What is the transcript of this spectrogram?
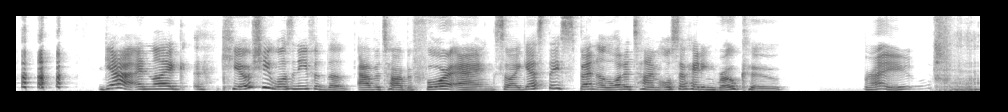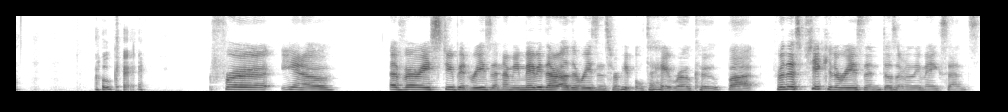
yeah, and like, Kyoshi wasn't even the avatar before Aang, so I guess they spent a lot of time also hating Roku. Right. okay. For, you know, a very stupid reason. I mean, maybe there are other reasons for people to hate Roku, but for this particular reason, doesn't really make sense.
